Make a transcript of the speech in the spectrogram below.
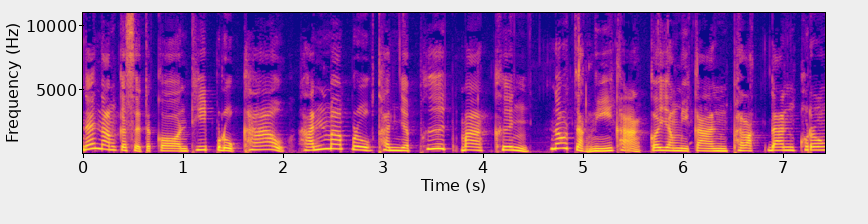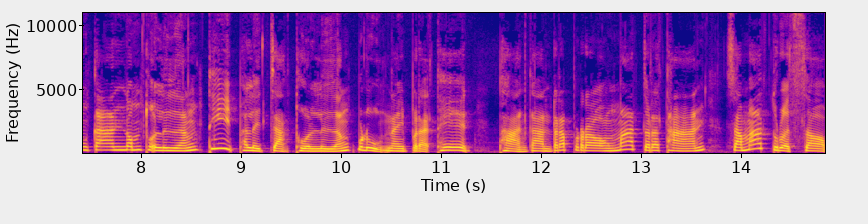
แนะนำเกษตรกรที่ปลูกข้าว หันมาปลูกธัญพืชมากขึ้น นอกจากนี้ค่ะ ก็ยังมีการผลักดันโครงการนมถั่วเหลืองที่ผลิตจากถั่วเหลืองปลูกในประเทศ ผ่านการรับรองมาตรฐาน สามารถตรวจสอบ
